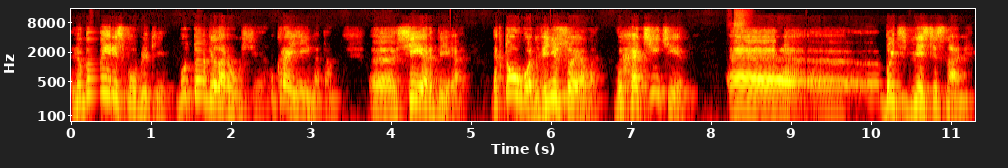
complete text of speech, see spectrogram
любые республики, будь то Белоруссия, Украина, там, э, Сербия, да кто угодно, Венесуэла, вы хотите э, э, быть вместе с нами,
